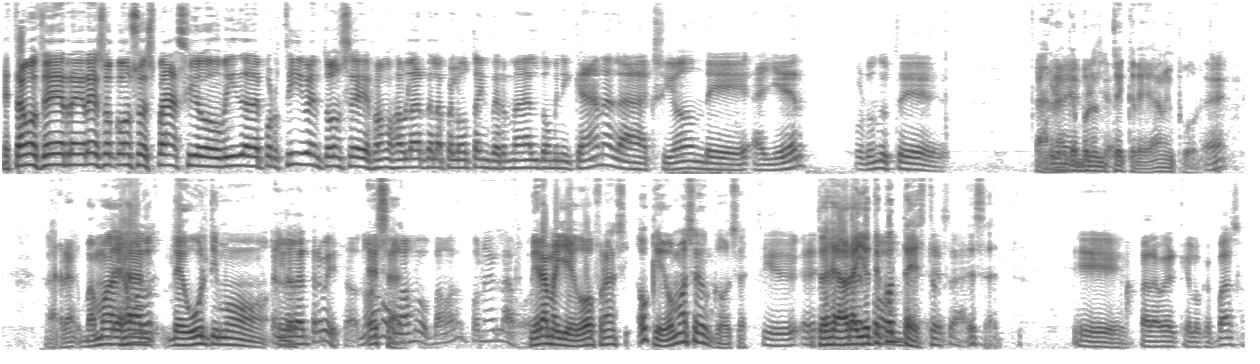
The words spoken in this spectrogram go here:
Estamos de regreso con su espacio Vida Deportiva. Entonces vamos a hablar de la pelota invernal dominicana, la acción de ayer. ¿Por dónde usted... Arranque por donde usted crea, no importa. ¿Eh? Vamos a dejar de último. El de la entrevista. No, no, vamos, vamos a poner la voz. Mira, me llegó, Francis. Ok, vamos a hacer una cosa. Sí, eh, Entonces ahora yo te contesto. Exacto. Exacto. Eh, para ver qué es lo que pasa.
